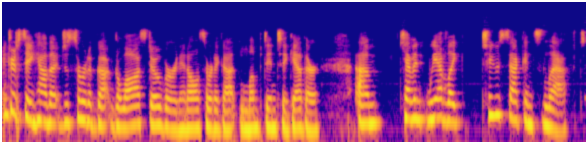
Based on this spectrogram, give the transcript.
interesting how that just sort of got glossed over and it all sort of got lumped in together. Um, Kevin, we have like two seconds left.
